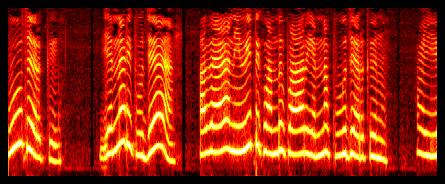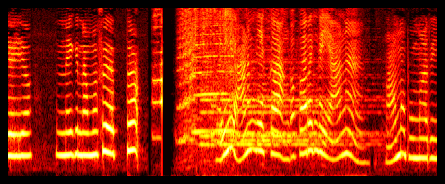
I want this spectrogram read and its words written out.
பூஜை இருக்கு. என்னடி பூஜை? அதை நீ வீட்டுக்கு வந்து பாரு என்ன பூஜை இருக்குன்னு. ஐயோ இன்னைக்கு நம்ம செத்தோம் ஐயோ ஆனந்தி அக்கா அங்க பாருங்க யானை ஆமா பூமாரி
